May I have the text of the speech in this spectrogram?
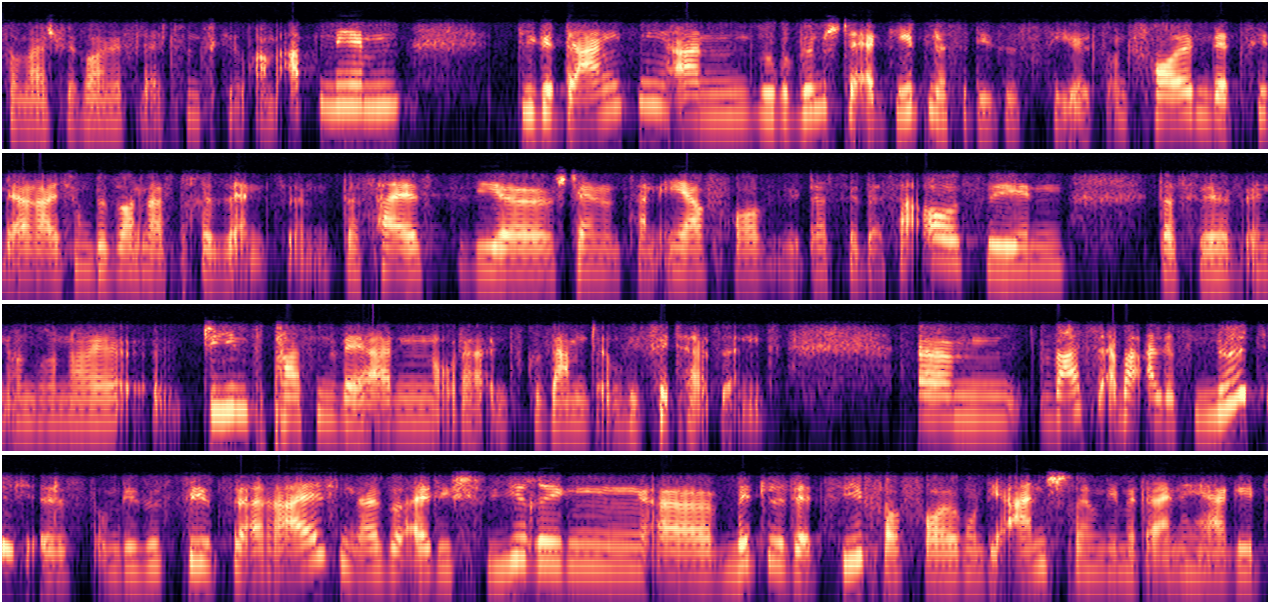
zum Beispiel wollen wir vielleicht fünf Kilogramm abnehmen, die Gedanken an so gewünschte Ergebnisse dieses Ziels und Folgen der Zielerreichung besonders präsent sind. Das heißt, wir stellen uns dann eher vor, dass wir besser aussehen, dass wir in unsere neue Jeans passen werden oder insgesamt irgendwie fitter sind. Ähm, was aber alles nötig ist, um dieses Ziel zu erreichen, also all die schwierigen äh, Mittel der Zielverfolgung, die Anstrengung, die mit einhergeht,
